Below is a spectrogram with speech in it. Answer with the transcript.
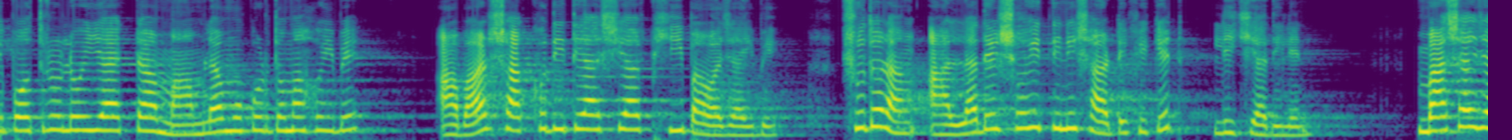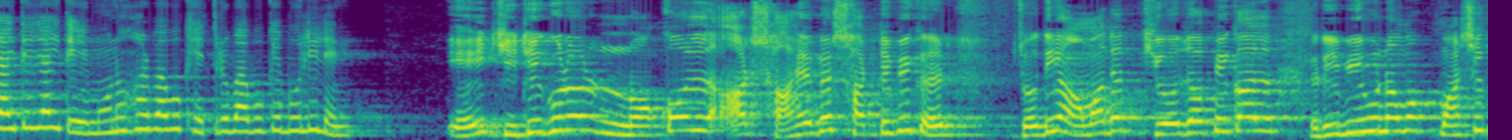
এ পত্র লইয়া একটা মামলা মোকদ্দমা হইবে। আবার সাক্ষ্য দিতে আসিয়া ফি পাওয়া যাইবে। সুতরাং আহ্লাদের সহিত তিনি সার্টিফিকেট লিখিয়া দিলেন। বাসায় যাইতে যাইতে মনোহরবাবু ক্ষেত্রবাবুকে বলিলেন এই চিঠিগুলোর নকল আর সাহেবের সার্টিফিকেট যদি আমাদের থিওজফিক্যাল রিভিউ নামক মাসিক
